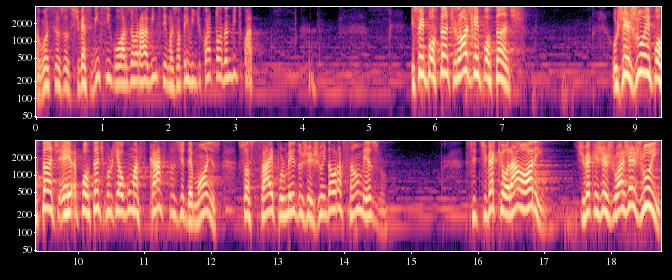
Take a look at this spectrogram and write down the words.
Algumas pessoas, se tivesse 25 horas, eu orava 25, mas só tem 24, estou orando 24. Isso é importante, lógico que é importante. O jejum é importante, é importante porque algumas castas de demônios só saem por meio do jejum e da oração mesmo. Se tiver que orar, ore. Se tiver que jejuar, jejue.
